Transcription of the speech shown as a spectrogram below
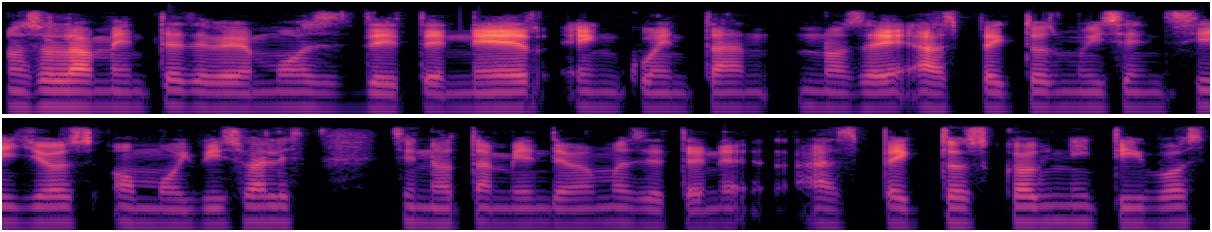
no solamente debemos de tener en cuenta, no sé, aspectos muy sencillos o muy visuales, sino también debemos de tener aspectos cognitivos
